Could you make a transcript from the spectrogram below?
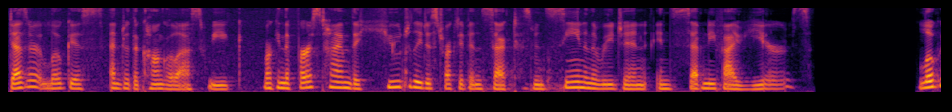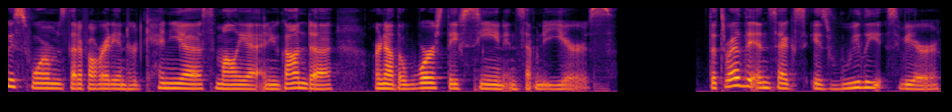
Desert locusts entered the Congo last week, marking the first time the hugely destructive insect has been seen in the region in 75 years. Locust swarms that have already entered Kenya, Somalia, and Uganda are now the worst they've seen in 70 years. The threat of the insects is really severe.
